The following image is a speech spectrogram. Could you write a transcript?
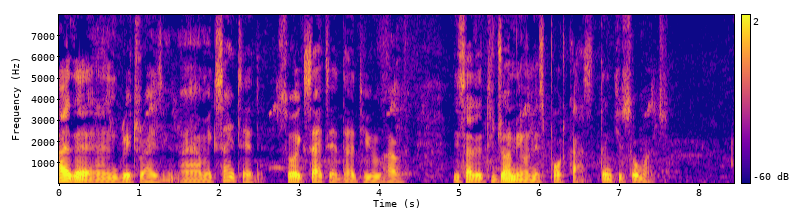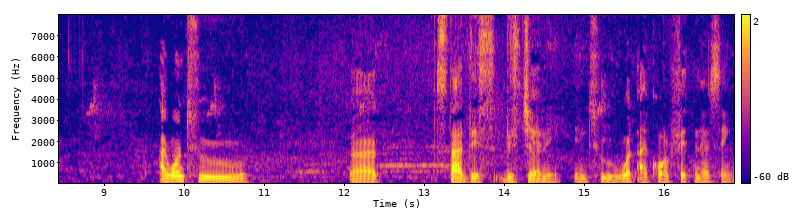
Hi there and great rising. I am excited, so excited that you have decided to join me on this podcast. Thank you so much. I want to uh, start this this journey into what I call fitnessing.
